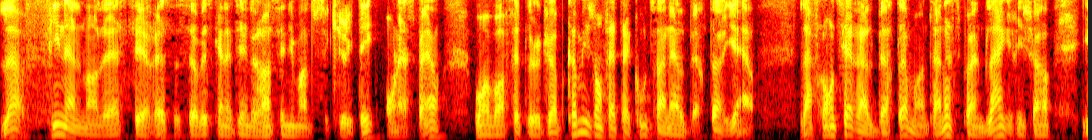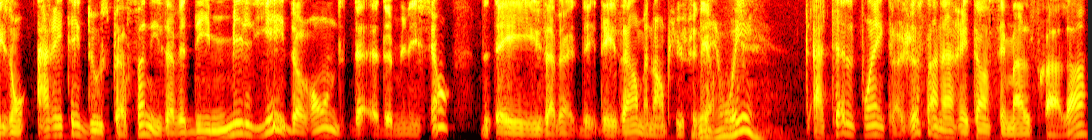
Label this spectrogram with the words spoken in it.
Là, finalement, le SCRS, le Service canadien de renseignement de sécurité, on l'espère, vont avoir fait leur job, comme ils ont fait à Coutts en Alberta hier. La frontière Alberta-Montana, c'est pas une blague, Richard. Ils ont arrêté 12 personnes. Ils avaient des milliers de rondes de, munitions et ils avaient des, armes à n'en plus finir. Ben oui à tel point que juste en arrêtant ces malfrats-là,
